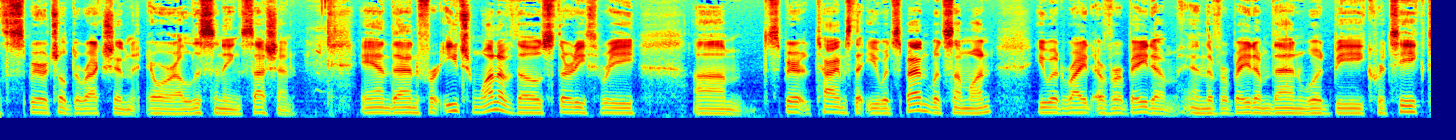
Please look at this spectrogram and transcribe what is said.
spiritual direction or a listening session, and then for each one of those 33 um, spirit times that you would spend with someone, you would write a verbatim, and the verbatim then would be critiqued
